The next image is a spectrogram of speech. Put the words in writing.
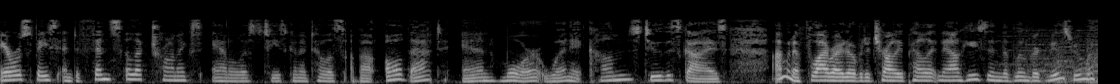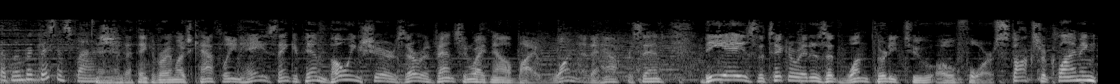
aerospace and defense electronics analyst. He's going to tell us about all that and more when it comes to the skies. I'm going to fly right over to Charlie Pellet now. He's in the Bloomberg newsroom with a Bloomberg Business Flash. And I thank you very much, Kathleen Hays. Thank you, Pimm. Boeing shares, they're advancing right now by 1.5%. BA's the ticker. It is at 132.04. Stocks are climbing.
